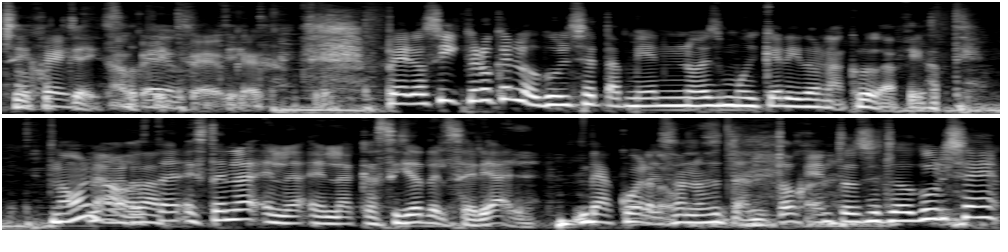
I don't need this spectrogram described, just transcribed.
Sí, Ok, hot hot hot cakes. Pero sí, creo que lo dulce también no es muy querido en la cruda, fíjate. No, la No, verdad. está, está en, la, en, la, en la casilla del cereal. De acuerdo. Por eso no se te antoja. Entonces lo dulce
